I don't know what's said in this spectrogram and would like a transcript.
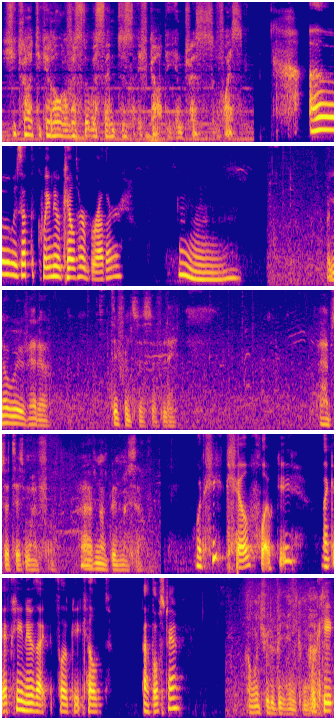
She tried to kill all of us that were sent to safeguard the interests of West. Oh, is that the queen who killed her brother? Hmm. I know we've had our differences of late. Perhaps it is my fault. I have not been myself. Would he kill Floki? Like, if he knew that Floki killed Ethelstan, I want you to be in command. would command he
